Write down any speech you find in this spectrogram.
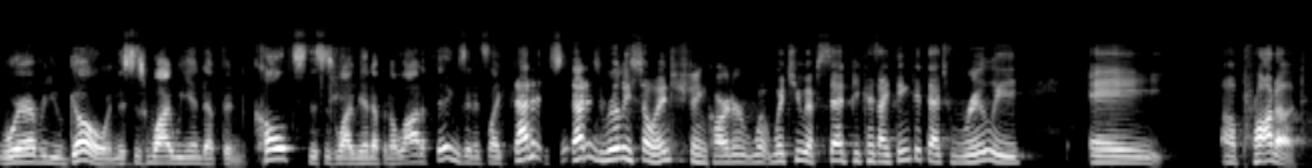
wherever you go. And this is why we end up in cults. This is why we end up in a lot of things. And it's like that is that is really so interesting carter what, what you have said because i think that that's really a a product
